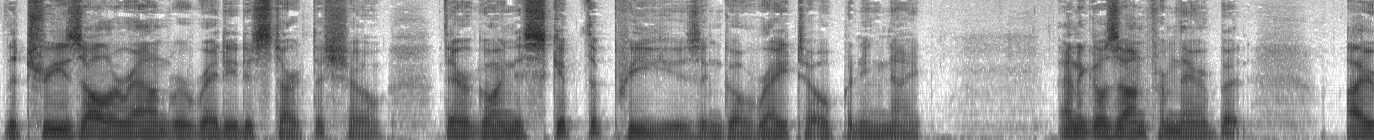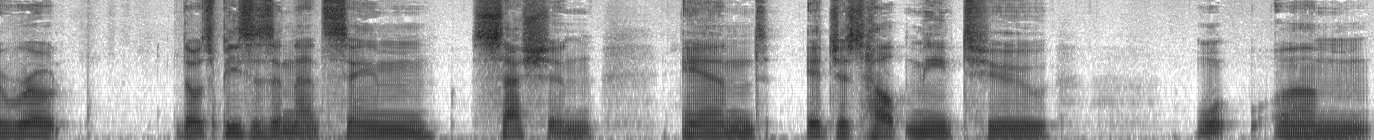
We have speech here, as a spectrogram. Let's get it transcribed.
the trees all around were ready to start the show. They were going to skip the previews and go right to opening night. And it goes on from there, but I wrote those pieces in that same session, and it just helped me to, um,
